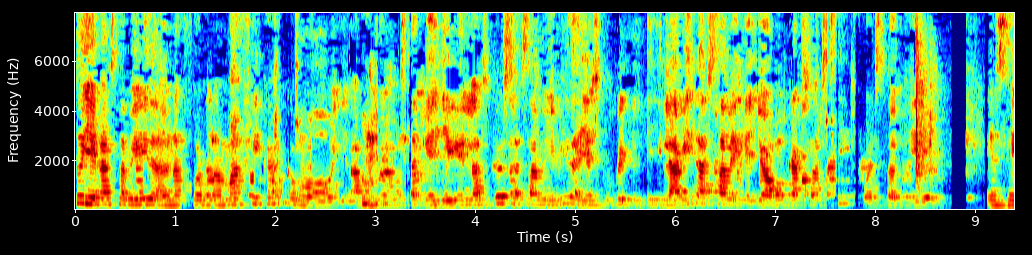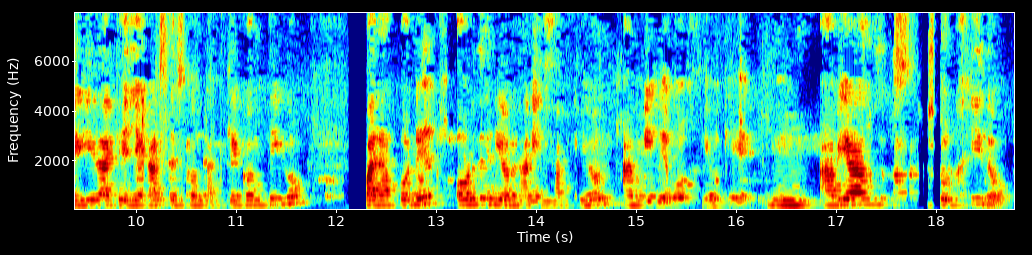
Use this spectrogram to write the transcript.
Tú llegaste a mi vida de una forma mágica, como a mí me gusta que lleguen las cosas a mi vida y, y la vida sabe que yo hago caso así, puesto que enseguida que llegaste contacté contigo para poner orden y organización a mi negocio, que mm, había surgido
